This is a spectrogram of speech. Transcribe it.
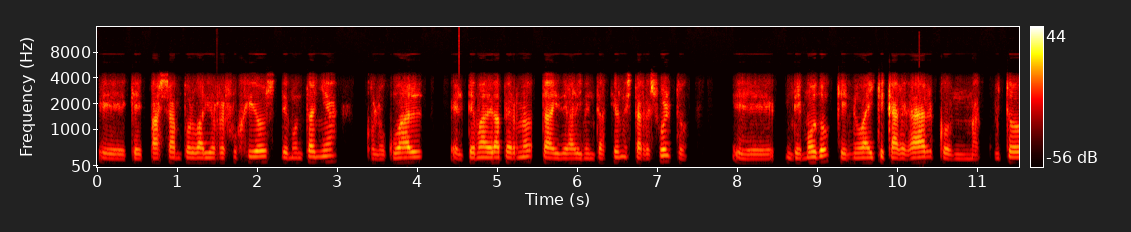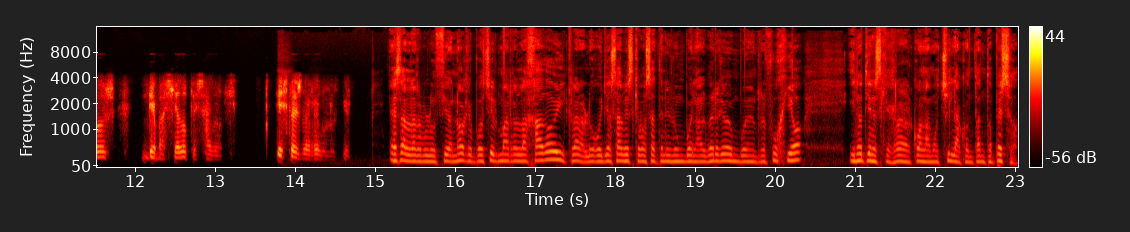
eh, que pasan por varios refugios de montaña, con lo cual el tema de la pernocta y de la alimentación está resuelto. Eh, de modo que no hay que cargar con macutos demasiado pesados. Esta es la revolución. Esa es la revolución, ¿no? Que puedes ir más relajado y claro, luego ya sabes que vas a tener un buen albergue, un buen refugio y no tienes que cargar con la mochila con tanto peso.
